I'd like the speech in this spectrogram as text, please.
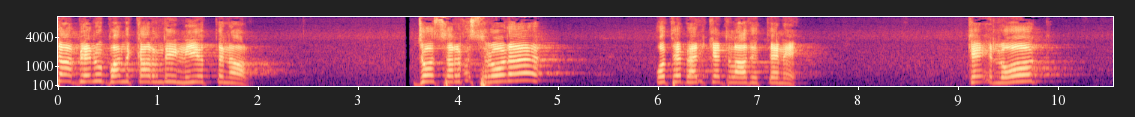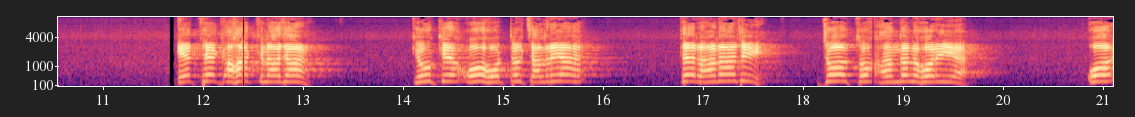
ਢਾਬੇ ਨੂੰ ਬੰਦ ਕਰਨ ਦੀ ਨੀਅਤ ਨਾਲ ਜੋ ਸਰਵਿਸ ਰੋਡ ਹੈ, ਉੱਥੇ ਬੈਰੀਕੇਡ ਲਾ ਦਿੱਤੇ ਨੇ ਕਿ ਲੋਕ ਇੱਥੇ ਗਾਹਕ ਨਾ ਜਾਣ, ਕਿਉਂਕਿ ਉਹ ਹੋਟਲ ਚੱਲ ਰਿਹਾ ਹੈ ਤੇ ਰਾਣਾ ਜੀ ਜੋ ਉੱਥੋਂ ਆਮਦਨ ਹੋ ਰਹੀ ਹੈ ਉਹ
